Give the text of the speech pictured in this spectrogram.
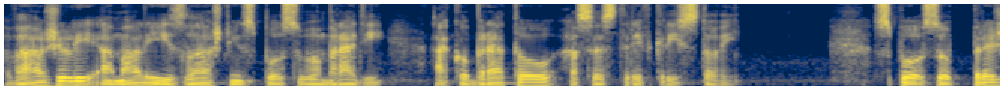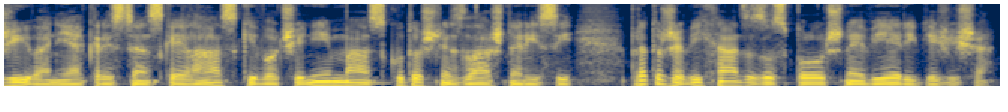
vážili a mali ich zvláštnym spôsobom radi, ako bratov a sestry v Kristovi. Spôsob prežívania kresťanskej lásky voči ním má skutočne zvláštne rysy, pretože vychádza zo spoločnej viery Ježiša.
